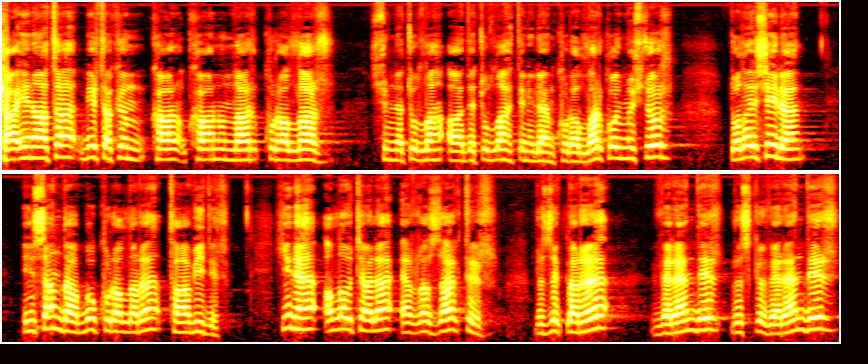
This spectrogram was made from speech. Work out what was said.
kainata bir takım kanunlar, kurallar, sünnetullah, adetullah denilen kurallar koymuştur. Dolayısıyla insan da bu kurallara tabidir. Yine Allahü Teala Er-Razzak'tır. Rızıkları verendir, rızkı verendir,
